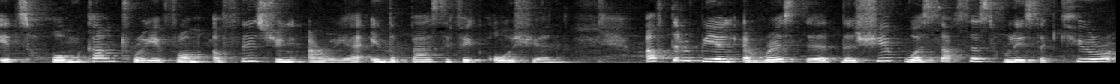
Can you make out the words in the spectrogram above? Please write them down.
its home country from a fishing area in the Pacific Ocean. After being arrested, the ship was successfully secured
